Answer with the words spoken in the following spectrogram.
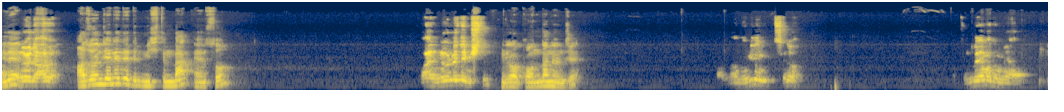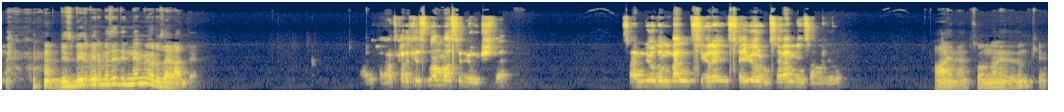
Bir de- öyle abi. Az önce ne demiştim ben en son? Aynen öyle demiştin. Yok ondan önce. Allah ne bileyim Selo. Hatırlayamadım ya. Biz birbirimizi dinlemiyoruz herhalde. Abi hayat kalitesinden bahsediyorduk işte. Sen diyordun ben sigara seviyorum, seven bir insanım diyordun. Aynen. Sonra ne dedim ki?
